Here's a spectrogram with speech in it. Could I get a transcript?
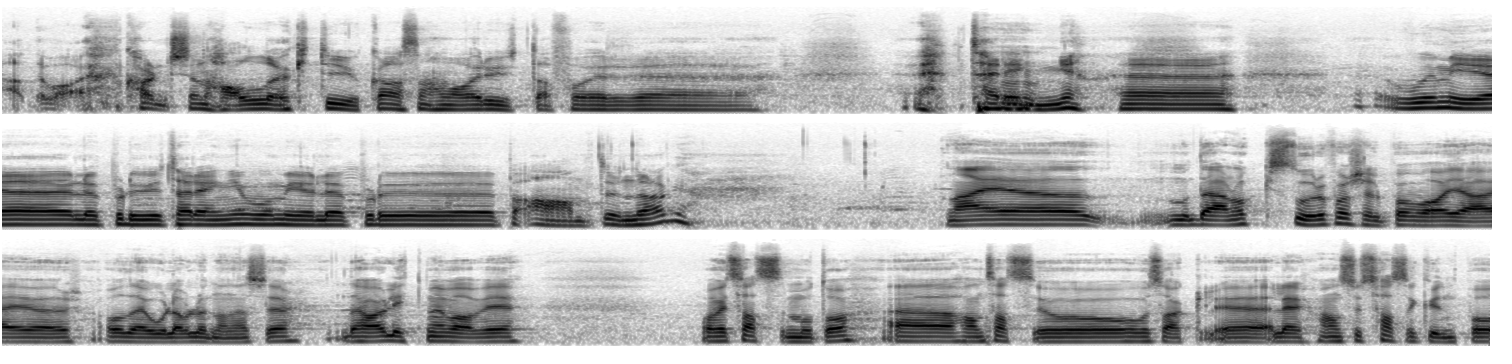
ja, det var kanskje en halv økt i uka. Altså han var utafor terrenget. Eh, hvor mye løper du i terrenget? Hvor mye løper du på annet underlag? Nei, eh, det er nok store forskjeller på hva jeg gjør og det Olav Lundanes gjør. Det har jo litt med hva vi, hva vi satser mot òg. Han satser jo hovedsakelig Eller han satser kun på,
